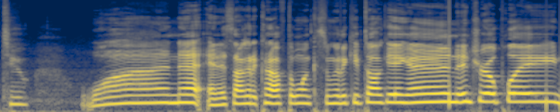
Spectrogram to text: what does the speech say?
two one. And it's not gonna cut off the one because i'm gonna keep talking and intro play.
